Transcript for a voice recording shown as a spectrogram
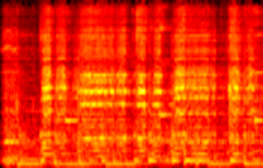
bye. Thank you.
